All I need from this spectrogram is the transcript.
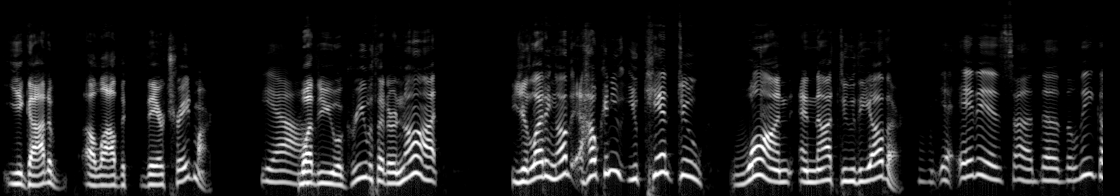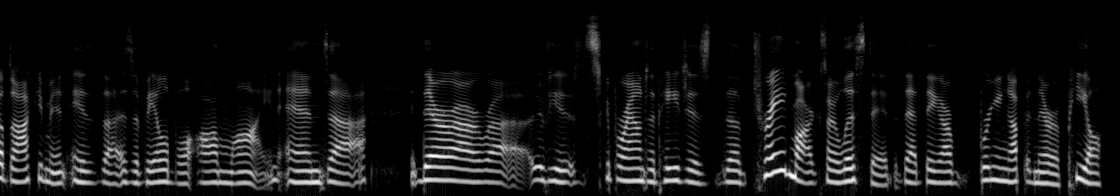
you got to allow the, their trademark. Yeah. Whether you agree with it or not, you're letting other how can you you can't do one and not do the other. Yeah, it is. Uh, the The legal document is uh, is available online, and uh, there are. Uh, if you skip around to the pages, the trademarks are listed that they are bringing up in their appeal.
